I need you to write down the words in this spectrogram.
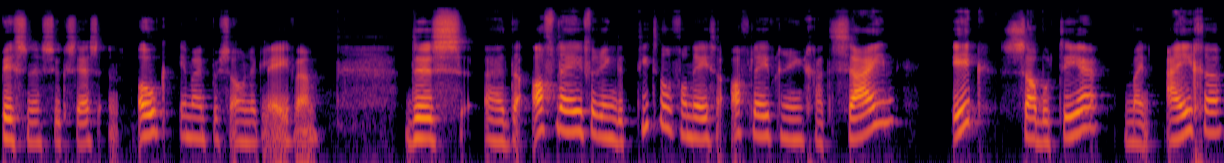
business succes en ook in mijn persoonlijk leven. Dus uh, de aflevering, de titel van deze aflevering gaat zijn: Ik saboteer mijn eigen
